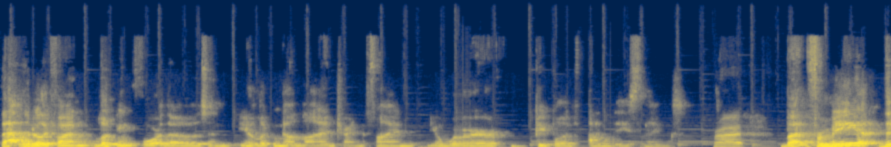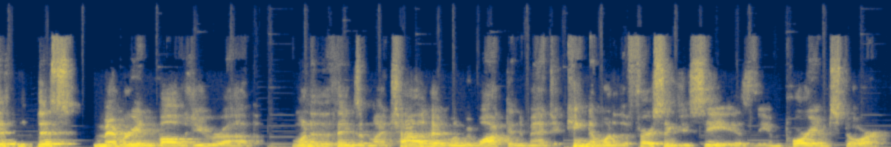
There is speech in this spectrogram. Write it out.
That was really fun looking for those and you know looking online trying to find you know where people have found these things. Right. But for me, this this memory involves you, Rob. One of the things of my childhood, when we walked into Magic Kingdom, one of the first things you see is the Emporium store.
